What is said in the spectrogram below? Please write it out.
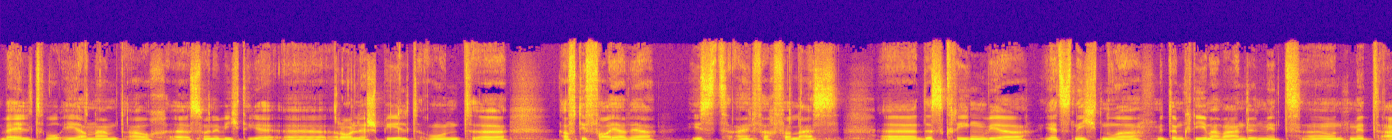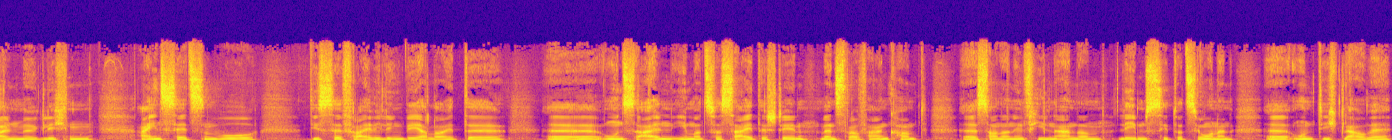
Welt, wo Ehrenamt auch äh, so eine wichtige äh, Rolle spielt. Und äh, auf die Feuerwehr ist einfach Verlass. Äh, das kriegen wir jetzt nicht nur mit dem Klimawandel mit äh, und mit allen möglichen Einsätzen, wo diese freiwilligen Wehrleute äh, uns allen immer zur Seite stehen, wenn es darauf ankommt, äh, sondern in vielen anderen Lebenssituationen. Äh, und ich glaube,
